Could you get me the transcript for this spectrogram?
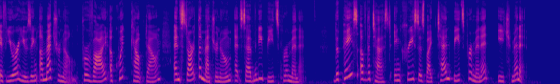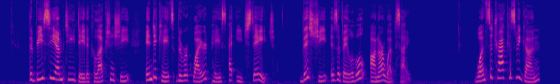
If you are using a metronome, provide a quick countdown and start the metronome at 70 beats per minute. The pace of the test increases by 10 beats per minute each minute. The BCMT data collection sheet indicates the required pace at each stage. This sheet is available on our website. Once the track has begun,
